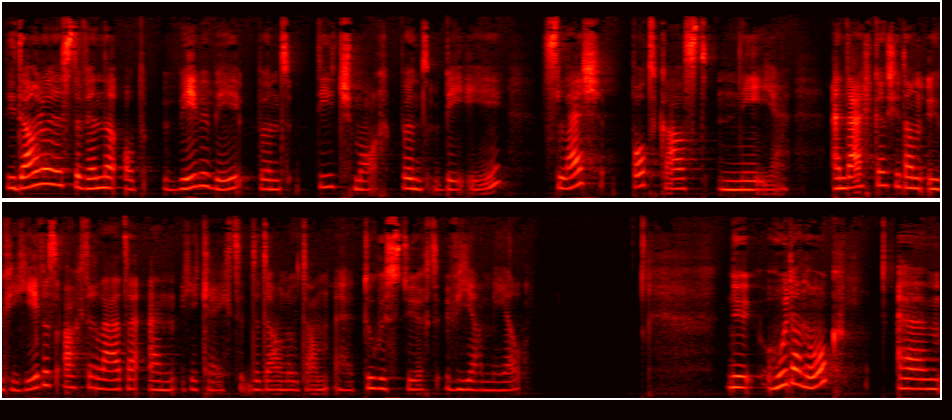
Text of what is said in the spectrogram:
Die download is te vinden op www.teachmore.be slash podcast 9. En daar kun je dan uw gegevens achterlaten en je krijgt de download dan uh, toegestuurd via mail. Nu, hoe dan ook, um,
